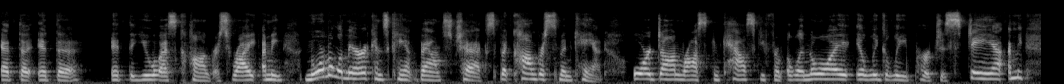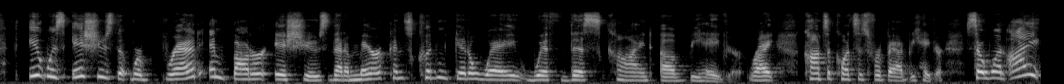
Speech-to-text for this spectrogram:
at the at the at the US Congress, right? I mean, normal Americans can't bounce checks, but congressmen can't. Or Don Rostenkowski from Illinois illegally purchased stamp. I mean, it was issues that were bread and butter issues that Americans couldn't get away with this kind of behavior, right? Consequences for bad behavior. So when I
